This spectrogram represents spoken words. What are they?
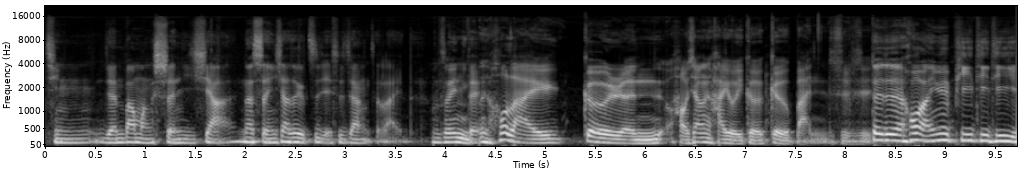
请人帮忙审一下，那审一下这个字也是这样子来的。所以你后来个人好像还有一个个版，是不是？对对，后来因为 PTT 也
